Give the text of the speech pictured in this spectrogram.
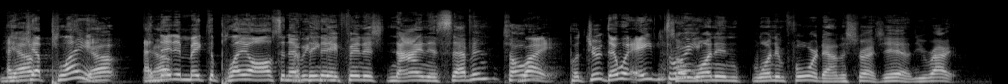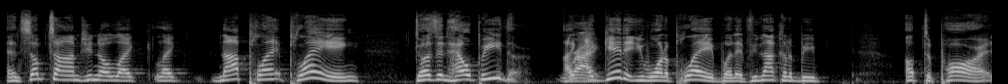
and yep. kept playing. Yep. And yep. they didn't make the playoffs and everything. I think they finished nine and seven total. Right, but they were eight and three. So one in one and four down the stretch. Yeah, you're right. And sometimes you know, like like not play, playing doesn't help either. I, right. I get it. You want to play, but if you're not going to be up to par,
